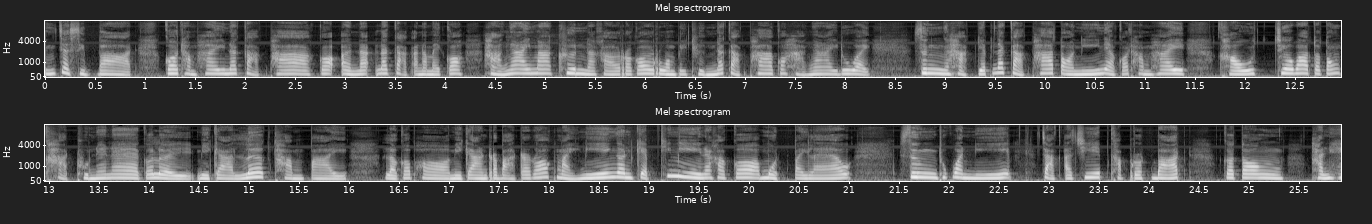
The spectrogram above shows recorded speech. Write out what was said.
60-70 บาท ก็ทำให้หน้ากากผ้าก็เออหน้ากากอนามัยก็หาง่ายมากขึ้นนะคะ แล้วก็รวมไปถึงหน้ากากผ้าก็หาง่ายด้วย ซึ่งหากเย็บหน้ากากผ้าตอนนี้เนี่ยก็ทำให้เขาเชื่อว่าจะต้องขาดทุนแน่ ๆ ก็เลยมีการเลิกทำไป แล้วก็พอมีการระบาดระลอกใหม่นี้ เงินเก็บที่มีนะคะก็หมดไปแล้ว ซึ่งทุกวันนี้จากอาชีพขับรถบัสก็ต้องหันเห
